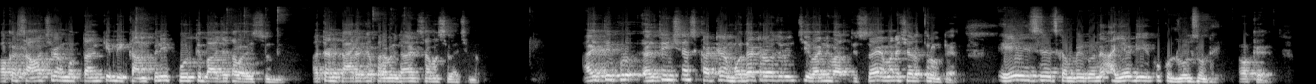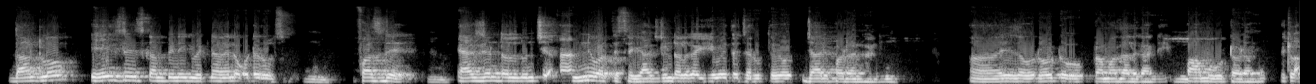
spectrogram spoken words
ఒక సంవత్సరం మొత్తానికి మీ కంపెనీ పూర్తి బాధ్యత వహిస్తుంది. అతనికి ఆరోగ్యపరమైన ఎలాంటి సమస్యలు వచ్చినా. అయితే ఇప్పుడు హెల్త్ ఇన్సూరెన్స్ కట్టిన మొదటి రోజు నుంచి ఇవన్నీ వర్తిస్తాయి? ఏమైనా షరతులు ఉంటాయి? ఏ ఇన్సూరెన్స్ కంపెనీ కొన్ని ఐఐడికి కొన్ని రూల్స్ ఉంటాయి. ఓకే. దాంట్లో ఏ ఇన్సూరెన్స్ కంపెనీకి పెట్టినా కానీ ఒకటే రూల్స్. ఫస్ట్ డే. యాక్సిడెంటల్ నుంచి అన్ని వర్తిస్తాయి. యాక్సిడెంటల్గా ఏవైతే జరుగుతాయో జారిపడడం కానీ ఏదో రోడ్డు ప్రమాదాలు కానీ పాము కుట్టడం ఇట్లా.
